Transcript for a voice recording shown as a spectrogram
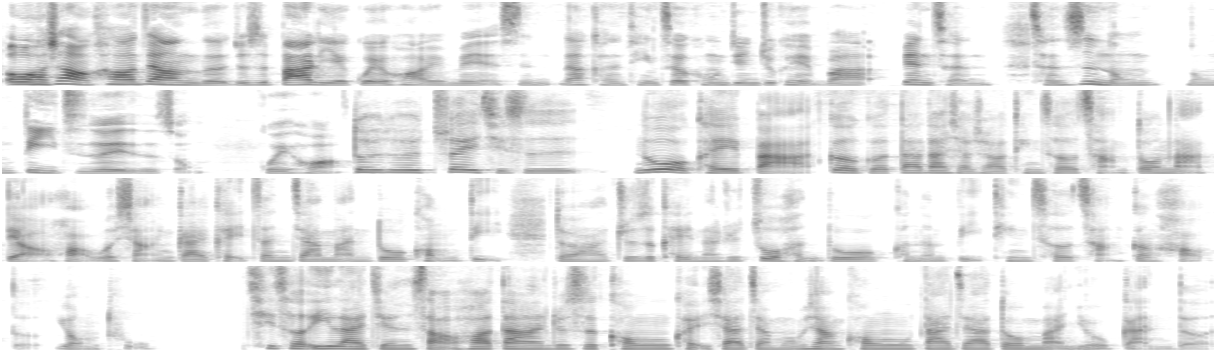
我好像有看到这样的，就是巴黎的规划原本也是，那可能停车空间就可以把它变成城市农农地之类的这种规划。对对，所以其实如果可以把各个大大小小停车场都拿掉的话，我想应该可以增加蛮多空地，对啊，就是可以拿去做很多可能比停车场更好的用途。汽车依赖减少的话，当然就是空污可以下降嘛。我想空污大家都蛮有感的，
